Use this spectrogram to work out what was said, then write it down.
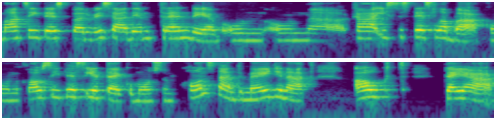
mācīties par visādiem trendiem un, un uh, kā izsisties labāk un klausīties ieteikumos un konstanti mēģināt augt tajā,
